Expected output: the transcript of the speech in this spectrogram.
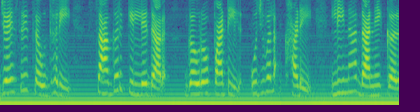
जयश्री चौधरी सागर किल्लेदार गौरव पाटील उज्ज्वल खाडे लीना दानेकर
